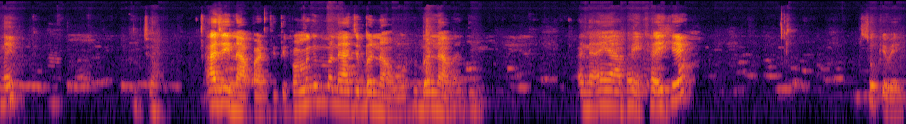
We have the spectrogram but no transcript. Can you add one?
નહીં? જો. આજે ના પાડતી હતી પણ મેં કીધું મને આજે બનાવવો બનાવવા દે. અને અહીંયા ભાઈ ખાઈ છે. શું કહેવાય?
